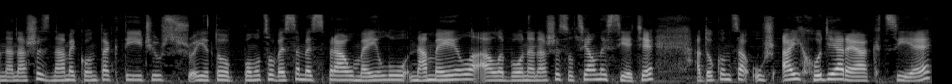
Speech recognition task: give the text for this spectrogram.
na naše známe kontakty, či už je to pomocou SMS správ, mailu, na mail alebo na naše sociálne siete. A dokonca už aj chodia reakcie. E,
